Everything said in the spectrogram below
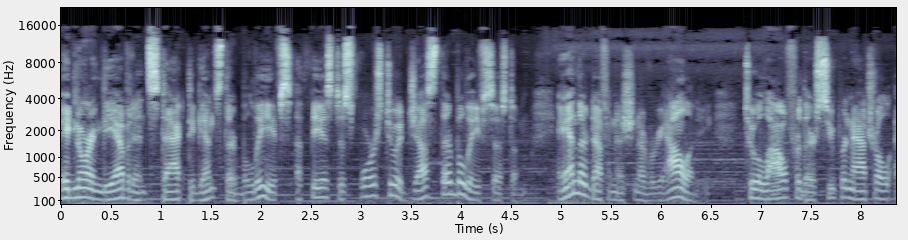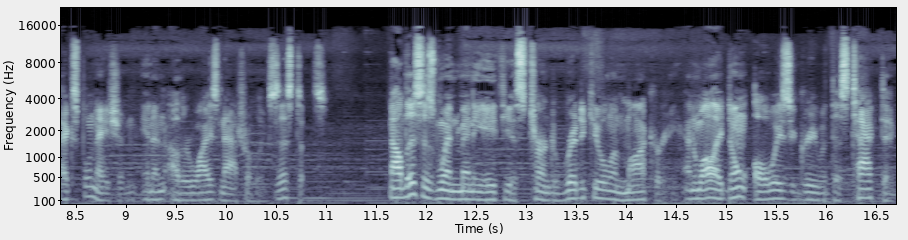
Ignoring the evidence stacked against their beliefs, a theist is forced to adjust their belief system and their definition of reality to allow for their supernatural explanation in an otherwise natural existence. Now, this is when many atheists turn to ridicule and mockery, and while I don't always agree with this tactic,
